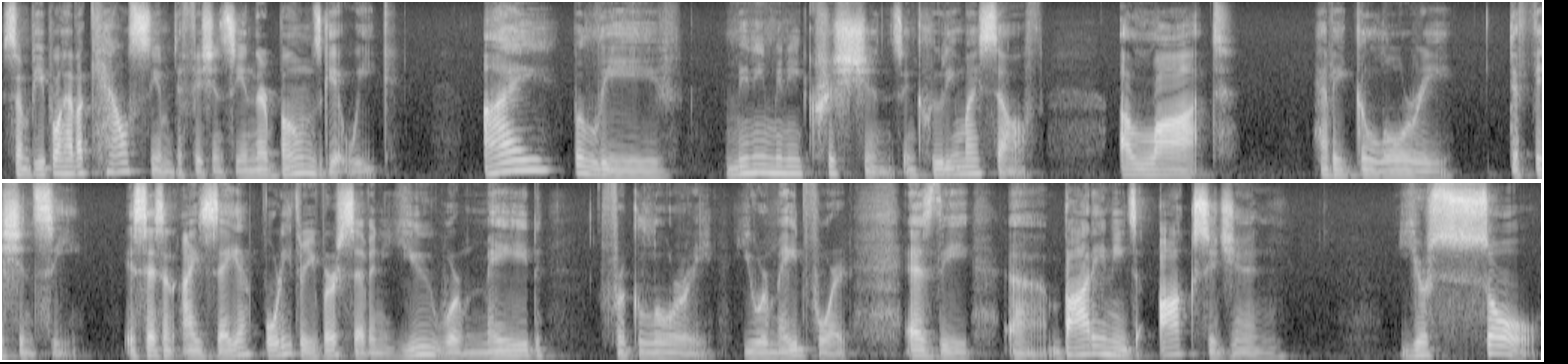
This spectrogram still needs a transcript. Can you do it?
Some people have a calcium deficiency and their bones get weak. I believe many, many Christians, including myself, a lot have a glory deficiency. It says in Isaiah 43, verse 7, you were made for glory. You were made for it. As the uh, body needs oxygen your soul,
